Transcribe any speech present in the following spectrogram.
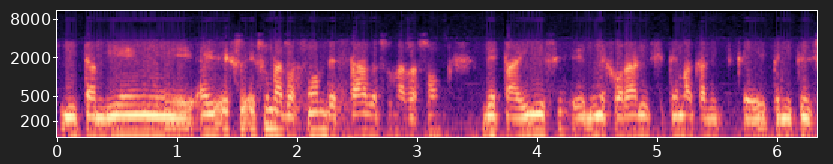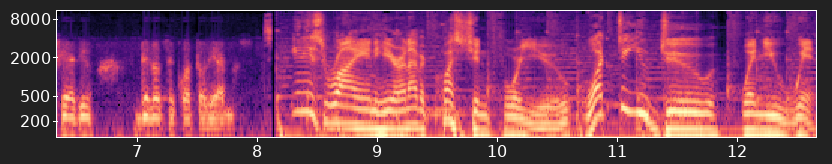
y también eh, es, es una razón de Estado, es una razón de país eh, mejorar el sistema penitenciario de los ecuatorianos. It is Ryan here, and I have a question for you. What do you do when you win?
